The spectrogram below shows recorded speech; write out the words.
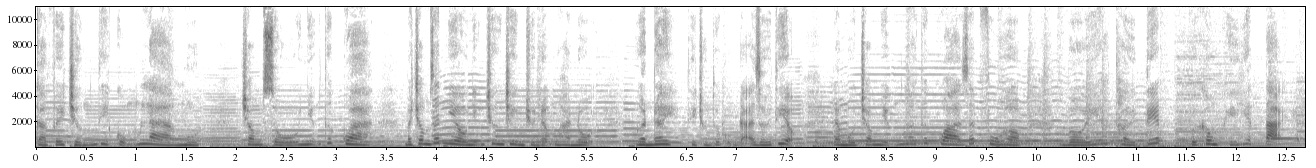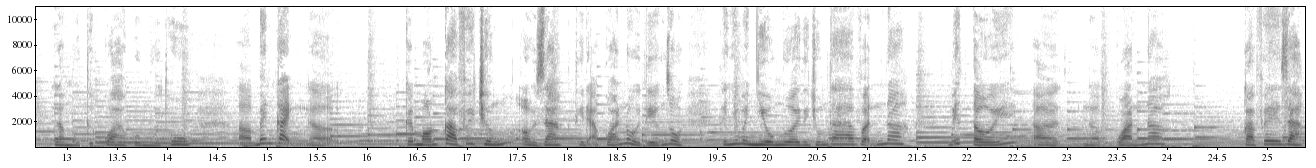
cà phê trứng thì cũng là một trong số những thức quà mà trong rất nhiều những chương trình chuyển động Hà Nội gần đây thì chúng tôi cũng đã giới thiệu là một trong những thức quà rất phù hợp với thời tiết với không khí hiện tại là một thức quà của mùa thu. À, bên cạnh à, cái món cà phê trứng ở giàng thì đã quá nổi tiếng rồi. Thế nhưng mà nhiều người thì chúng ta vẫn à, biết tới à, à quán à, cà phê giàng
